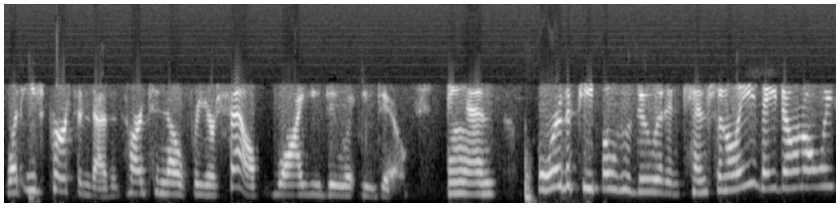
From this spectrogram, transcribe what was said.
what each person does. It's hard to know for yourself why you do what you do. And for the people who do it intentionally, they don't always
